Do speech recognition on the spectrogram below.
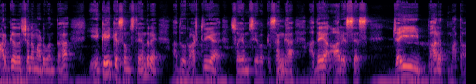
ಮಾರ್ಗದರ್ಶನ ಮಾಡುವಂತಹ ಏಕೈಕ ಸಂಸ್ಥೆ ಅಂದರೆ ಅದು ರಾಷ್ಟ್ರೀಯ ಸ್ವಯಂ ಸೇವಕ ಸಂಘ, ಅದೇ ಆರ್ ಎಸ್ ಎಸ್. ಜೈ ಭಾರತ್ ಮಾತಾ.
